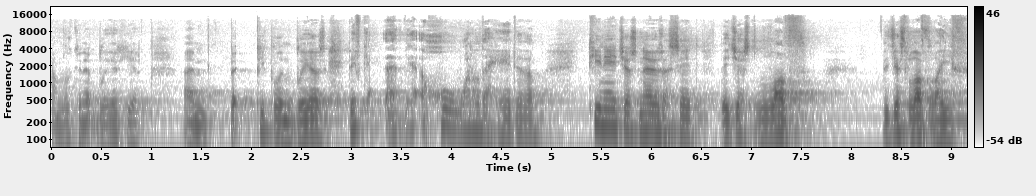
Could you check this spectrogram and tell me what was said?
I'm looking at Blair here. Um, but people in Blair's, they've got a whole world ahead of them. Teenagers now, as I said, they just love, they just love life.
